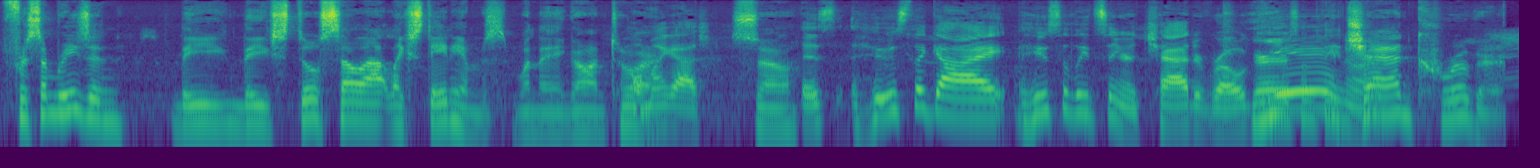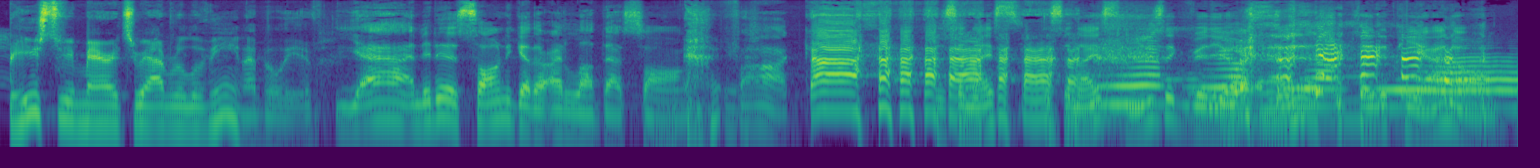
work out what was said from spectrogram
for some reason they they still sell out like stadiums when they go on tour. Oh my gosh. So Is who's the guy? Who's the lead singer? Chad Roger or yeah, something? or- Chad Kroeger. He used to be married to Avril Lavigne, I believe. Yeah, and they did a song together. I love that song. Fuck. it's a nice, it's a nice music video, and I didn't play the piano.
